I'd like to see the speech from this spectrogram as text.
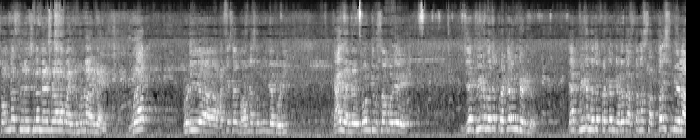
सोमनाथ सुरेशीला न्याय मिळाला पाहिजे म्हणून आलेले आहेत. मुळात थोडी हाकेसाहेब भावना समजून घ्या थोडी. काय झालं? दोन दिवसामध्ये जे बीडमध्ये प्रकरण घडलं त्या बीडमध्ये प्रकरण घडत असताना सत्तावीस मेला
